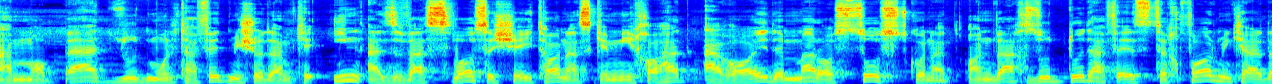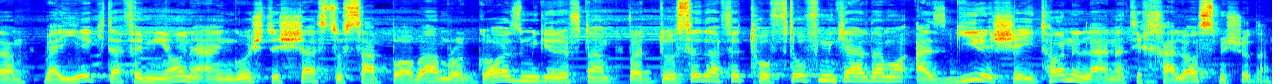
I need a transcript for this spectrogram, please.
اما بعد زود ملتفت می شدم که این از وسواس شیطان است که می خواهد عقاید مرا سست کند. آن وقت زود دو دفعه استغفار می کردم و یک دفعه میان انگشت شست و سبابم را گاز می گرفتم و دو سه دفعه تفتف می کردم و از گیر شیطان لعنتی خلاص می شدم.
